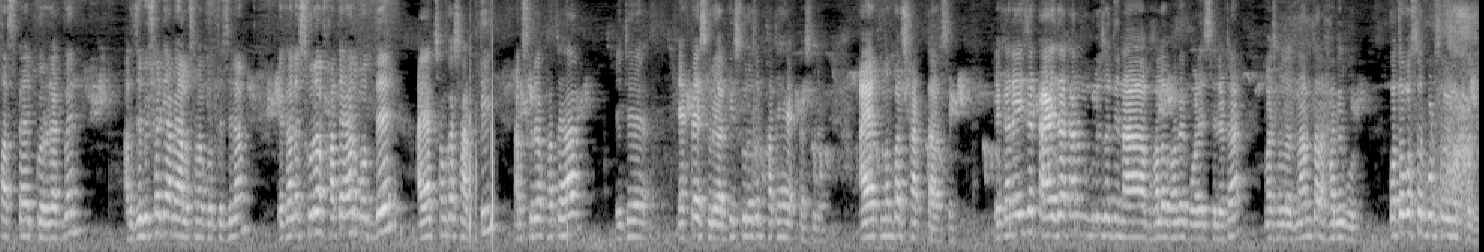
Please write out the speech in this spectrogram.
সাবস্ক্রাইব করে রাখবেন। আর যে বিষয়টি আমি আলোচনা করতেছিলাম, এখানে সুরা ফাতেহার মধ্যে আয়াত সংখ্যা ষাটটি, আর সুরা ফাতেহা এটা একটাই সুরে আর কি, সুরাতুল ফাতেহা একটা সুরে। আয়াত নম্বর ষাটটা আছে। এখানে এই যে কায়দা কানুনগুলি যদি না ভালোভাবে পড়ে ছেলেটা মাসাল্লাহ নাম তার হাবিবুর। কত বছর ওই লোক করে?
